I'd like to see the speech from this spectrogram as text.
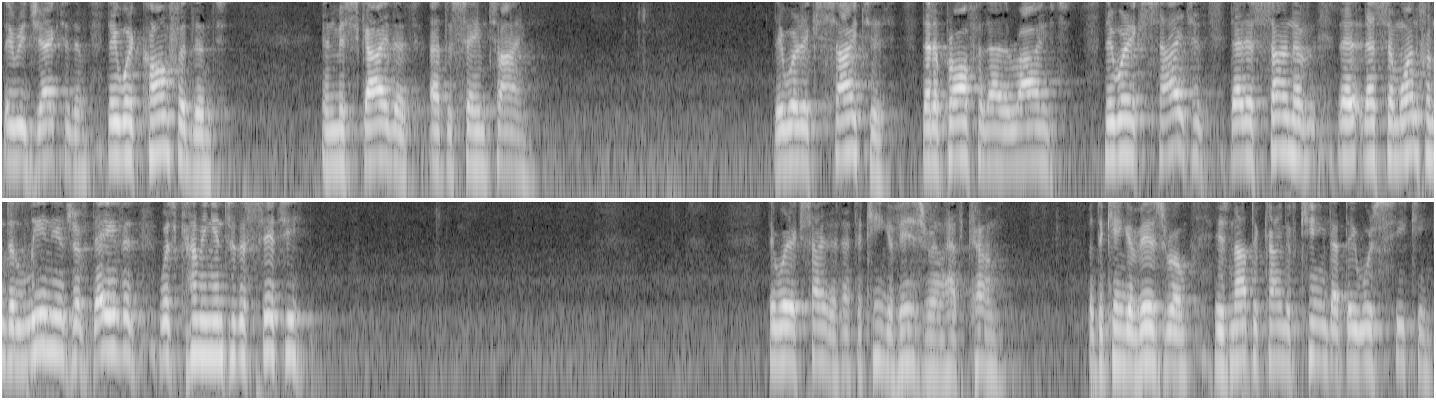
They rejected him. They were confident and misguided at the same time. They were excited that a prophet had arrived. They were excited that a son of that, that someone from the lineage of David was coming into the city. They were excited that the king of Israel had come. But the king of Israel is not the kind of king that they were seeking.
